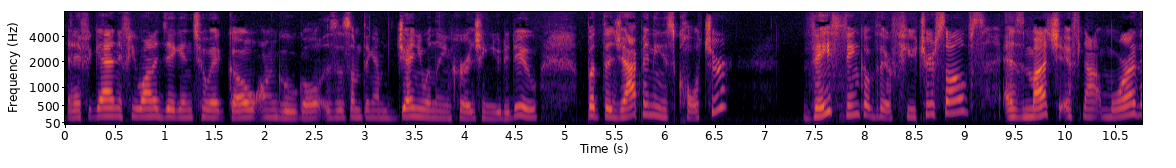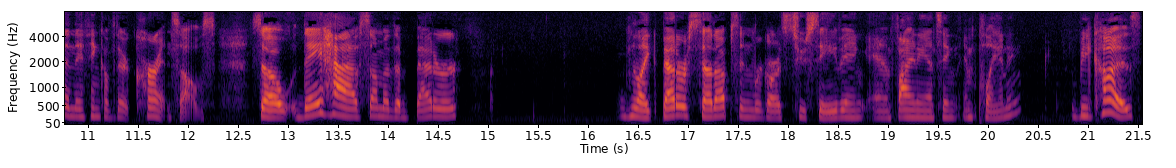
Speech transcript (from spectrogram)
And if again, if you want to dig into it, go on Google. This is something I'm genuinely encouraging you to do. But the Japanese culture, they think of their future selves as much, if not more, than they think of their current selves. So they have some of the better like better setups in regards to saving and financing and planning because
